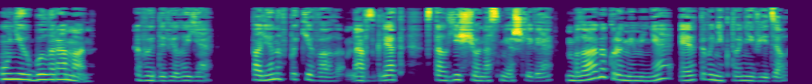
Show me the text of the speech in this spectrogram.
у них был роман, выдавила я. Поленов покивал, а взгляд стал еще насмешливее. Благо, кроме меня, этого никто не видел.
